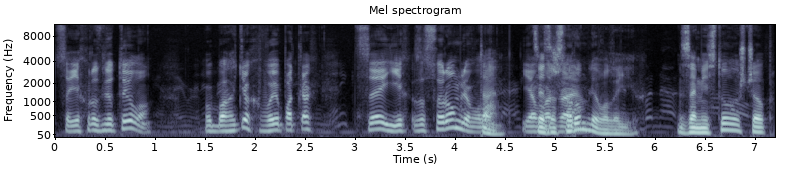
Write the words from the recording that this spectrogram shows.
Це їх розлютило. У багатьох випадках це їх засоромлювало. Так, я це вважаю. засоромлювало їх. Замість того, щоб,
